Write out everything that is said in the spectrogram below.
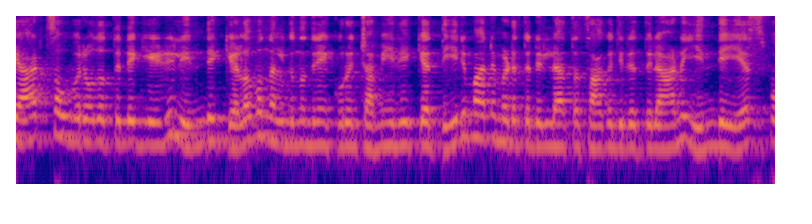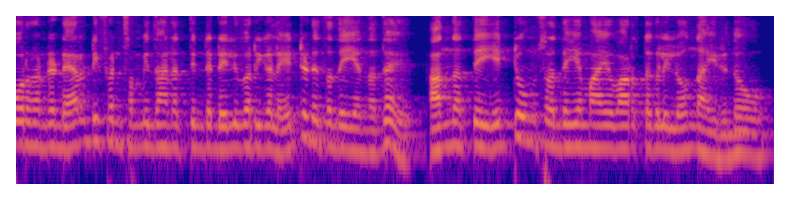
കാറ്റ്സ ഉപരോധത്തിന്റെ കീഴിൽ ഇന്ത്യയ്ക്ക് ഇളവ് നൽകുന്നതിനെക്കുറിച്ച് അമേരിക്ക തീരുമാനമെടുത്തിട്ടില്ലാത്ത സാഹചര്യത്തിലാണ് India S four hundred air defence സംവിധാനത്തിന്റെ ഡെലിവറികൾ ഏറ്റെടുത്തത് എന്നത്. അന്നത്തെ ഏറ്റവും ശ്രദ്ധേയമായ വാർത്തകളിൽ ഒന്നായിരുന്നു.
